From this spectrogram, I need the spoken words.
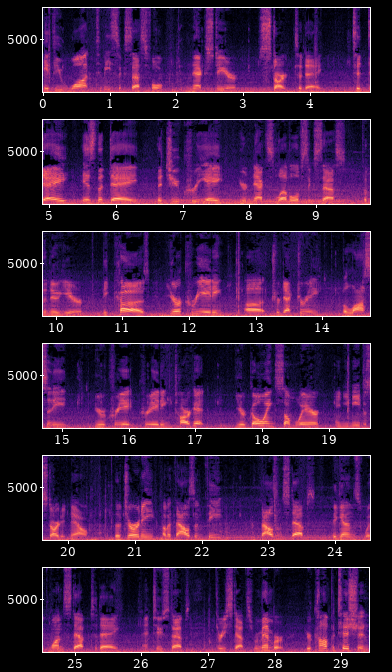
If you want to be successful next year, start today. Today is the day that you create your next level of success for the new year because you're creating uh, trajectory, velocity, you're create, creating target, you're going somewhere, and you need to start it now. The journey of a thousand feet, a thousand steps begins with one step today, and two steps, and three steps. Remember, your competition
